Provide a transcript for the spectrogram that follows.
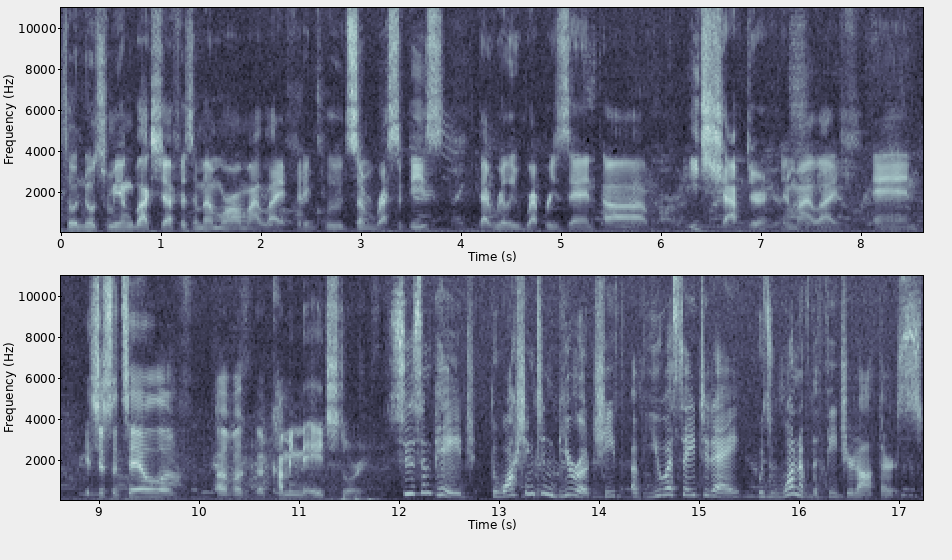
So, Notes from a Young Black Chef is a memoir on my life. It includes some recipes that really represent um, each chapter in my life, and it's just a tale of of a, a coming to age story. Susan Page, the Washington bureau chief of USA Today, was one of the featured authors.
